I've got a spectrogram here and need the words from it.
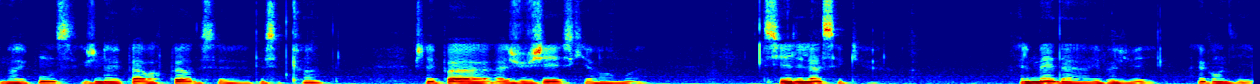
Et ma réponse, c'est que je n'avais pas à avoir peur de, ce, de cette crainte, je n'avais pas à juger ce qu'il y avait en moi. Si elle est là, c'est que elle m'aide à évoluer, à grandir.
